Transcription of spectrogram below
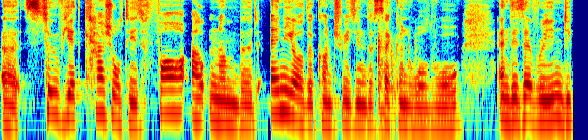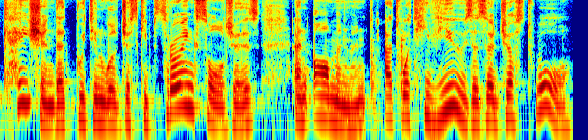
Uh, Soviet casualties far outnumbered any other countries in the Second World War. And there's every indication that Putin will just keep throwing soldiers and armament at what he views as a just war.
